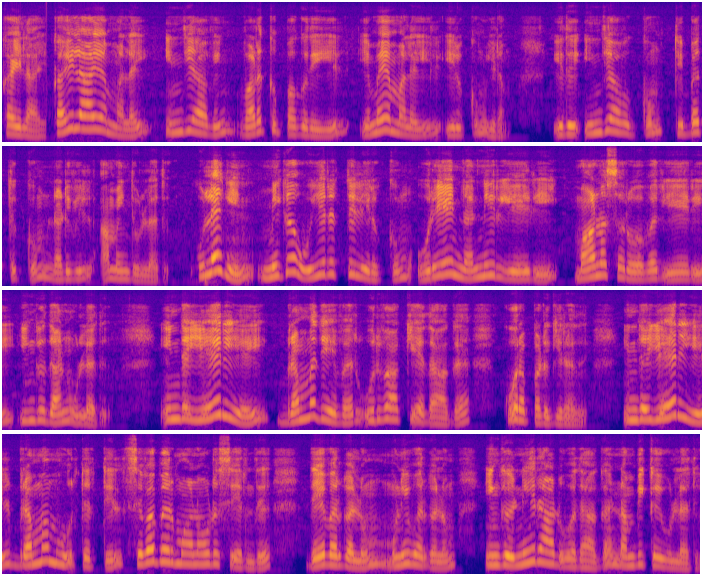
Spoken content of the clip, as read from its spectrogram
கைலாயம். கைலாய மலை இந்தியாவின் வடக்கு பகுதியில் இமயமலையில் இருக்கும் இடம். இது இந்தியாவுக்கும் திபெத்துக்கும் நடுவில் அமைந்துள்ளது. உலகின் மிக உயரத்தில் இருக்கும் ஒரே நன்னீர் ஏரி மானசரோவர் ஏரி இங்குதான் உள்ளது. இந்த ஏரியை பிரம்மதேவர் உருவாக்கியதாக கூறப்படுகிறது. இந்த ஏரியில் பிரம்ம முகூர்த்தத்தில் சிவபெருமானோடு சேர்ந்து தேவர்களும் முனிவர்களும் இங்கு நீராடுவதாக நம்பிக்கை உள்ளது.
